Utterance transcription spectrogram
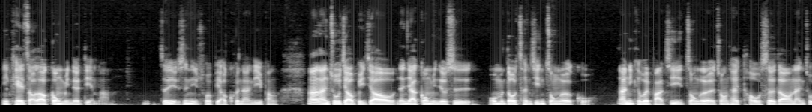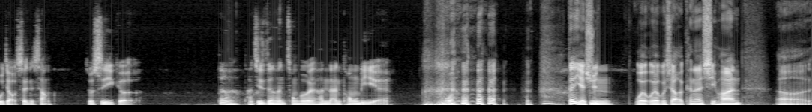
你可以找到共鸣的点嘛，这也是你说比较困难的地方。那男主角比较人家共鸣就是我们都曾经中二过，那你可不可以把自己中二的状态投射到男主角身上？就是一个，但他其实真的很中二，很难同理耶。哇 但也许、嗯、我我也不晓得，可能喜欢呃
